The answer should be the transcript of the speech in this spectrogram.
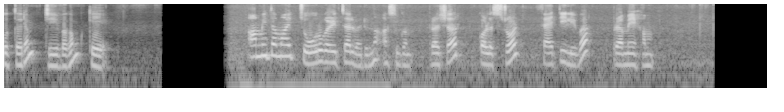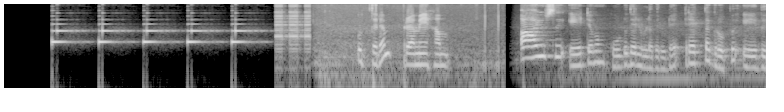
ഉത്തരം ജീവകം കെ. അമിതമായി ചോറ് കഴിച്ചാൽ വരുന്ന അസുഖം. പ്രഷർ കൊളസ്ട്രോൾ ഫാറ്റി ലിവർ പ്രമേഹം. ഉത്തരം പ്രമേഹം. ആയുസ് ഏറ്റവും കൂടുതലുള്ളവരുടെ രക്തഗ്രൂപ്പ് ഏത്?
